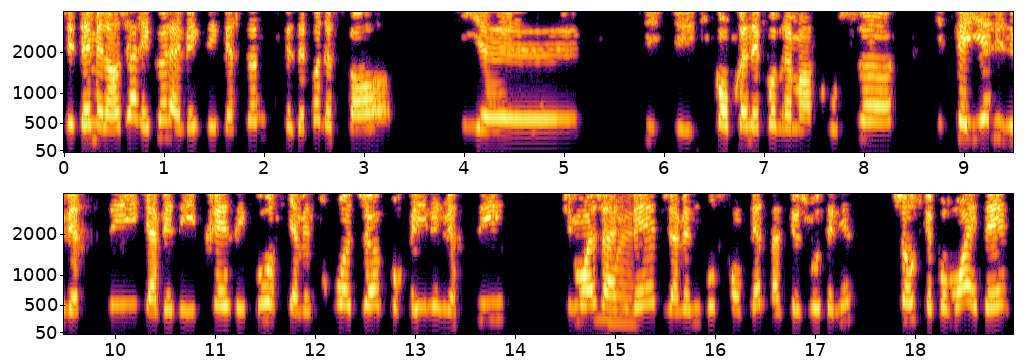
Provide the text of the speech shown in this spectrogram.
j'étais mélangée à l'école avec des personnes qui faisaient pas de sport, qui, euh, qui, qui, qui comprenaient pas vraiment trop ça, qui payaient l'université, qui avaient des prêts et bourses, qui avaient trois jobs pour payer l'université. Puis moi, j'arrivais, puis j'avais une bourse complète parce que je jouais au tennis, chose que pour moi était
